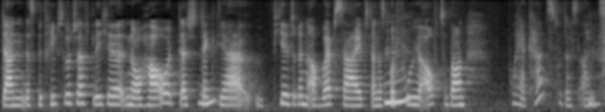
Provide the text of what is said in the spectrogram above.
Dann das betriebswirtschaftliche Know-how, da steckt mhm. ja viel drin, auch Website, dann das mhm. Portfolio aufzubauen. Woher kannst du das alles?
